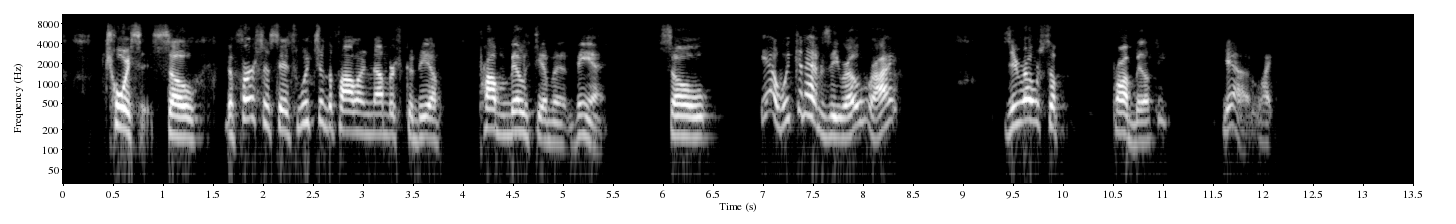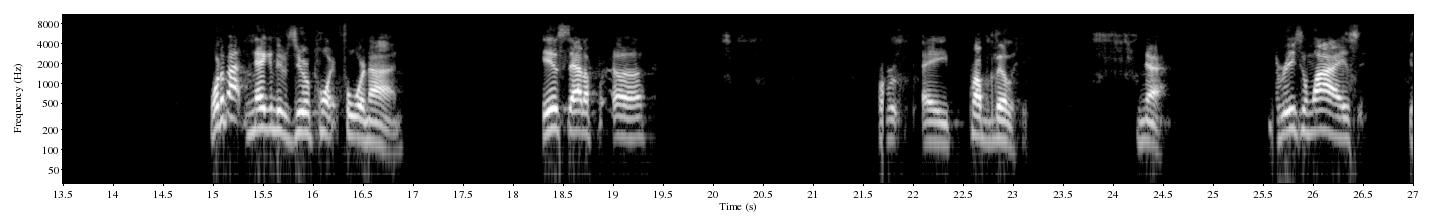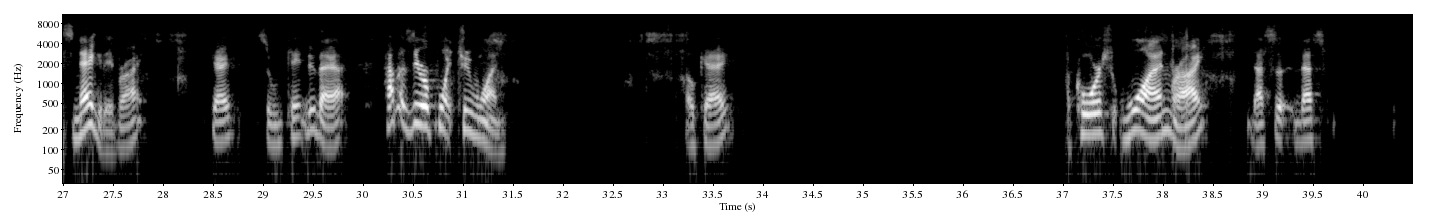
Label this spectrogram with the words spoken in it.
choices. So the first one says, which of the following numbers could be a probability of an event? So yeah, we can have zero, right? Zero is a probability. Yeah, like what about negative 0.49? Is that a uh, a probability? No. The reason why is it's negative, right? Okay, so we can't do that. How about 0.21? Okay. Of course, 1, right? That's a, that's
